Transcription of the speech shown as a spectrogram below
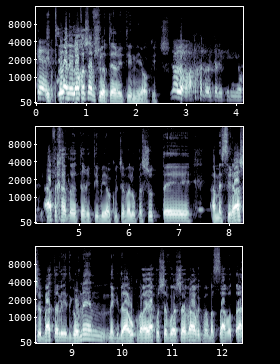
כן. איטי אני לא חושב שהוא יותר איטי מיוקיץ'. לא, לא, אף אחד לא יותר איטי מיוקיץ'. אף אחד לא יותר איטי מיוקיץ', אבל הוא פשוט, אה, המסירה שבאת להתגונן נגדה, הוא כבר היה פה שבוע שעבר וכבר מסר אותה,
